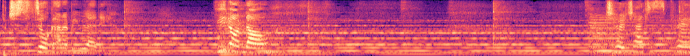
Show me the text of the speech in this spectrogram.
but you still got to be ready. We don't know. Church, I just pray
